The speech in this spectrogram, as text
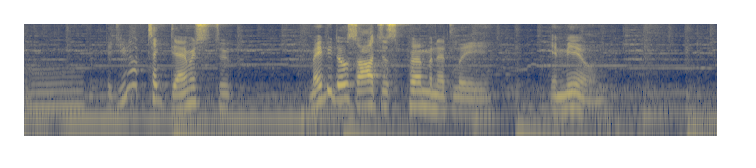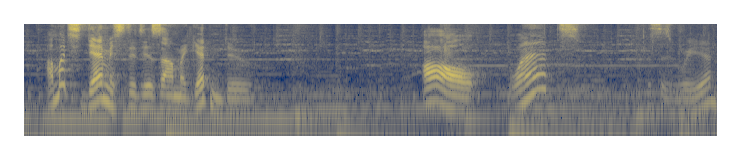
Mm, did you not take damage to... Maybe those are just permanently immune. How much damage did his Armageddon do? Oh, what? This is weird.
